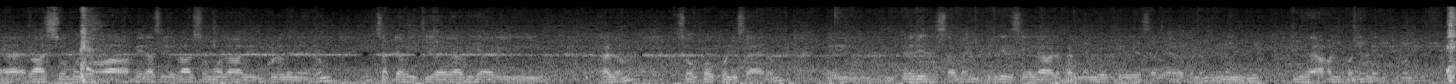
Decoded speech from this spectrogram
அஹ், ராஜ் பேராசிரியர் ராஜ் குழுவினரும் சட்ட வைத்திய அதிகாரிகளும் சோப்போ போலீசாரும் பிரதேச சபை பிரதேச செயலாளர்கள் நல்லூர் பிரதேச சபையாளர்களும் இணைந்து இந்த அகழ்வு பணி நடைபெற்றுக் கொண்டிருக்கிறது.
